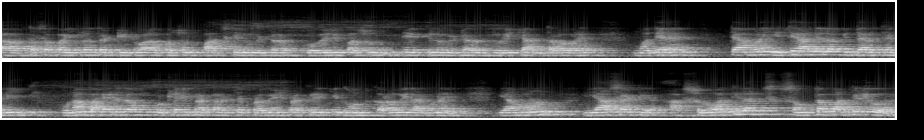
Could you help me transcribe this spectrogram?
तसं पाहिलं तर टिटवाळापासून पाच किलोमीटर कोवेलीपासून एक किलोमीटर दुरीच्या अंतरावर आहे मध्ये आहे. त्यामुळे इथे आलेल्या विद्यार्थ्यांनी पुन्हा बाहेर जाऊन कुठल्याही प्रकारच्या प्रवेश प्रक्रियेची नोंद करावी लागू नये. या म्हणून यासाठी सुरुवातीलाच संस्था पातळीवर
